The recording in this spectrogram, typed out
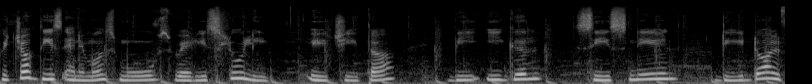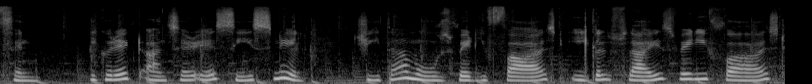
Which of these animals moves very slowly? A. Cheetah B. Eagle C. Snail D. Dolphin The correct answer is C. Snail cheetah moves very fast, eagle flies very fast,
